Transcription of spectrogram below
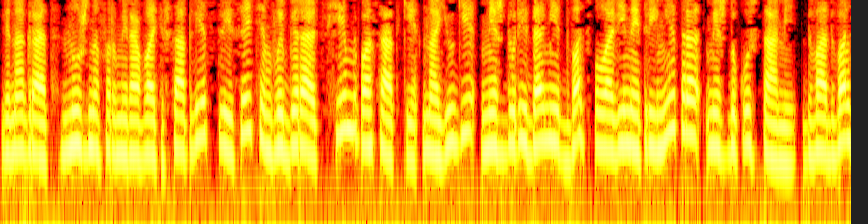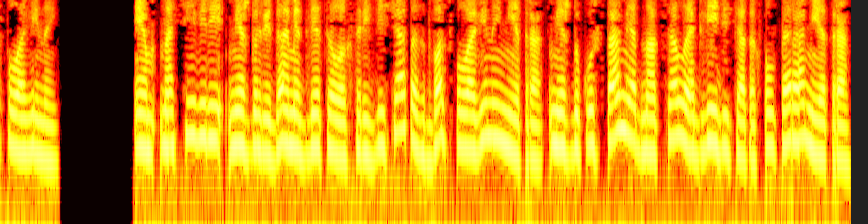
Виноград нужно формировать в соответствии с этим выбирают схемы посадки, на юге, между рядами 2,5-3 метра, между кустами, 2-2,5 м, на севере, между рядами 2,3-2,5 метра, между кустами 1,2-1,5 метра.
